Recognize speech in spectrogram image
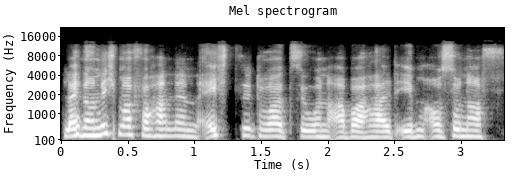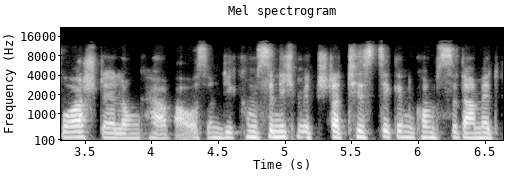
vielleicht noch nicht mal vorhandenen Echtsituation, aber halt eben aus so einer Vorstellung heraus. Und die kommst du nicht mit Statistiken, kommst du damit,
